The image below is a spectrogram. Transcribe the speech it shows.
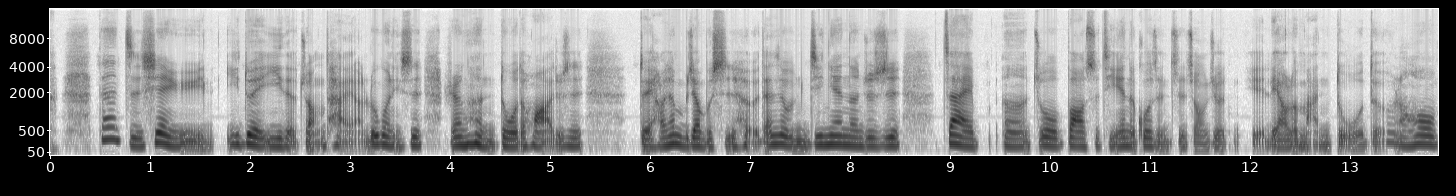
但是只限于一对一的状态啊。如果你是人很多的话，就是对，好像比较不适合。但是我们今天呢，就是在呃做 boss 体验的过程之中，就也聊了蛮多的，然后。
